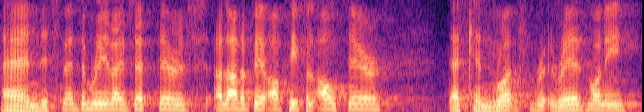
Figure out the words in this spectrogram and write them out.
And it's made them realise that there's a lot of people out there that can raise money,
